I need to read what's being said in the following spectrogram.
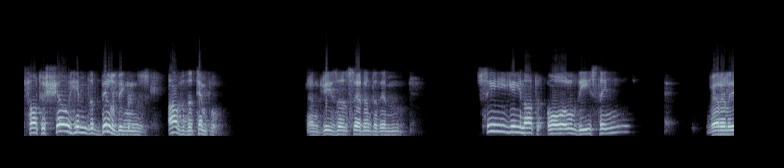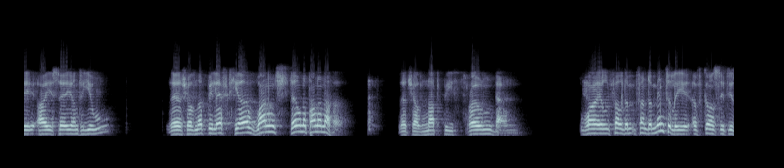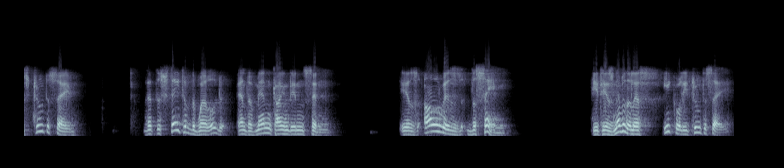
for to show him the buildings of the temple. And Jesus said unto them, See ye not all these things? Verily I say unto you, there shall not be left here one stone upon another that shall not be thrown down. While fundamentally, of course, it is true to say that the state of the world and of mankind in sin is always the same, it is nevertheless equally true to say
